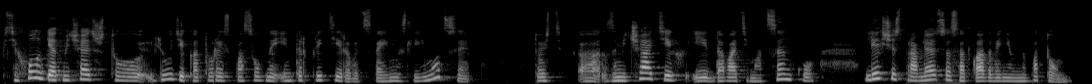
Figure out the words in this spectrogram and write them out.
Психологи отмечают, что люди, которые способны интерпретировать свои мысли и эмоции, то есть э, замечать их и давать им оценку, легче справляются с откладыванием на потом.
